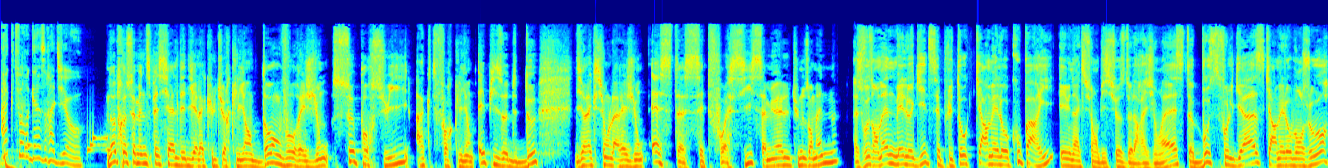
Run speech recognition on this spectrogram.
Act for Gaz Radio. Notre semaine spéciale dédiée à la culture client dans vos régions se poursuit. Act for Client épisode 2, direction la région Est cette fois-ci. Samuel, tu nous emmènes? Je vous emmène, mais le guide, c'est plutôt Carmelo Coupari et une action ambitieuse de la région Est. Boost Full Gaz. Carmelo, bonjour.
